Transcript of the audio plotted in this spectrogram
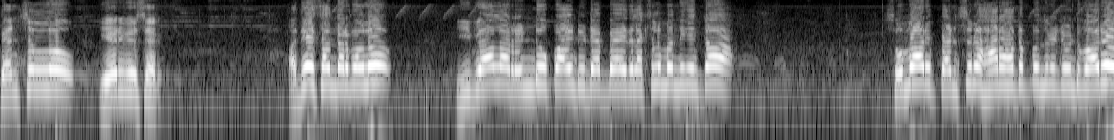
పెన్షన్లు ఏరివేశారు. అదే సందర్భంలో ఈవేళ రెండు పాయింట్ డెబ్బై ఐదు లక్షల మందికి ఇంకా సుమారు పెన్షన్ అర్హత పొందినటువంటి వారు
